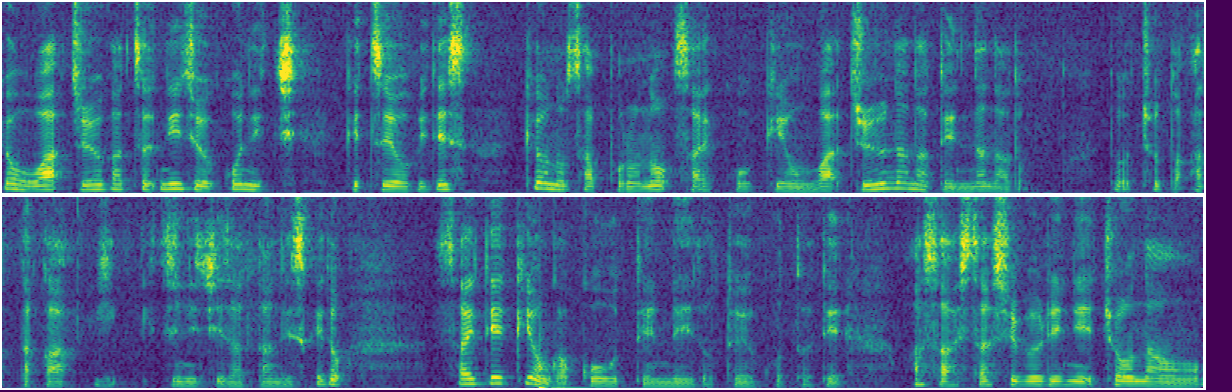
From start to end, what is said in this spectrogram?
今日は10月25日月曜日です。今日の札幌の最高気温は17.7度。ちょっとあったかい日だったんですけど最低気温が5.0度ということで朝久しぶりに長男を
